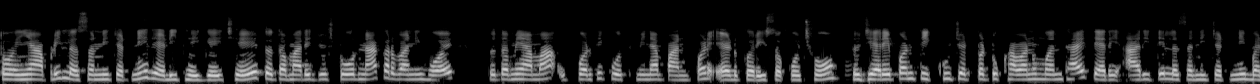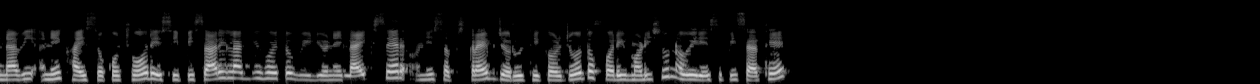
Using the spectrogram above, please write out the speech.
તો અહીંયા આપણી લસણની ચટણી રેડી થઈ ગઈ છે. તો તમારે જો સ્ટોર ના કરવાની હોય તો તમે આમાં ઉપરથી કોથમીના પાન પણ એડ કરી શકો છો. તો જ્યારે પણ તીખું ચટપટું ખાવાનું મન થાય, ત્યારે આ રીતે લસણની ચટણી બનાવી અને ખાઈ શકો છો. રેસીપી સારી લાગી હોય તો વિડીયોને લાઇક શેર અને સબસ્ક્રાઈબ જરૂરથી કરજો. તો ફરી મળીશું નવી રેસીપી સાથે.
